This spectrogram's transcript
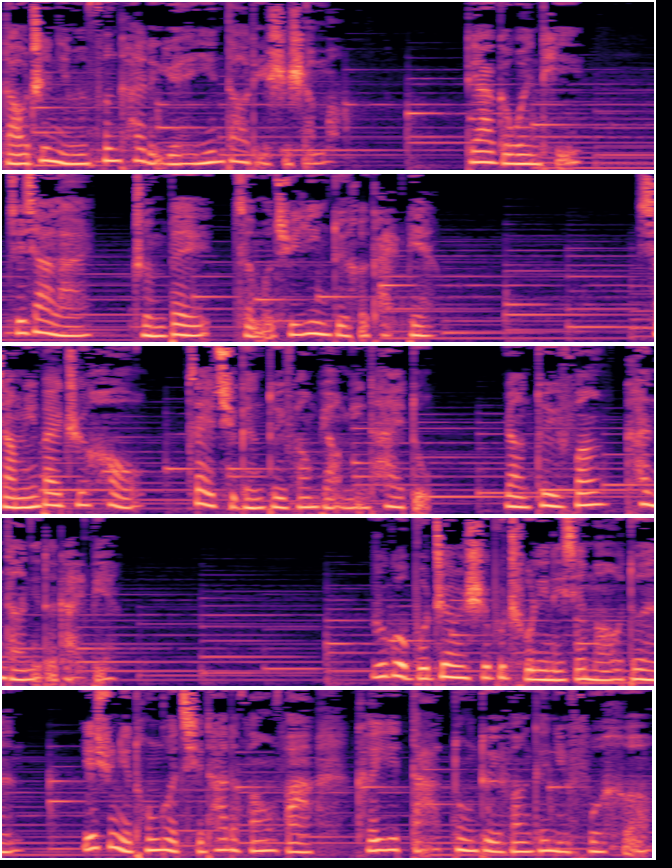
导致你们分开的原因到底是什么？第二个问题。接下来准备怎么去应对和改变？想明白之后，再去跟对方表明态度，让对方看到你的改变。如果不正视、不处理那些矛盾，也许你通过其他的方法可以打动对方跟你复合，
